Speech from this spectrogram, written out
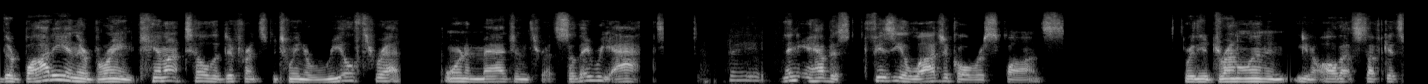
their body and their brain cannot tell the difference between a real threat or an imagined threat. So they react. Right. Then you have this physiological response where the adrenaline and you know all that stuff gets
